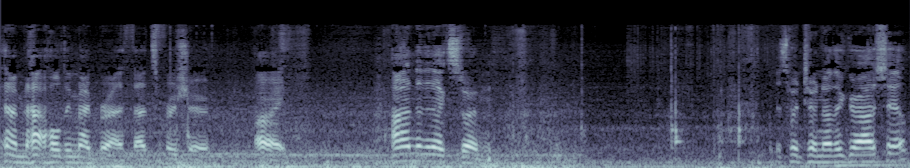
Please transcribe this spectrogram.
I'm not holding my breath. That's for sure. All right. On to the next one. Just went to another garage sale.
